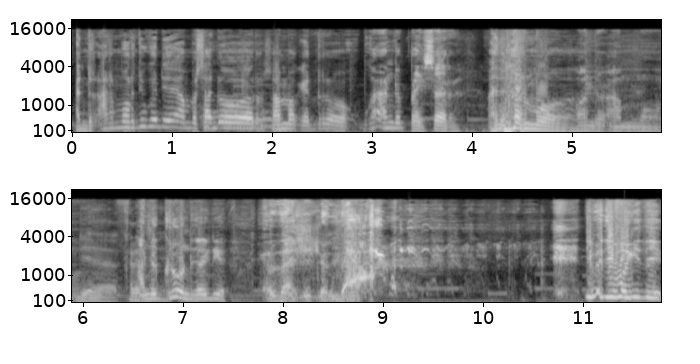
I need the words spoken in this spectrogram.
Under Armour juga dia ambasador sama kayak the rock. Bukan under pressure. Under Armour. Under Armour. Dia keren. Underground kali dia. Tiba-tiba gitu ya.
